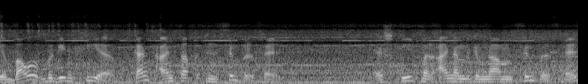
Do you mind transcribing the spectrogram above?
Ihr Bau beginnt hier, ganz einfach in Simplefeld. Es spielt mal einer mit dem Namen Simplefeld.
